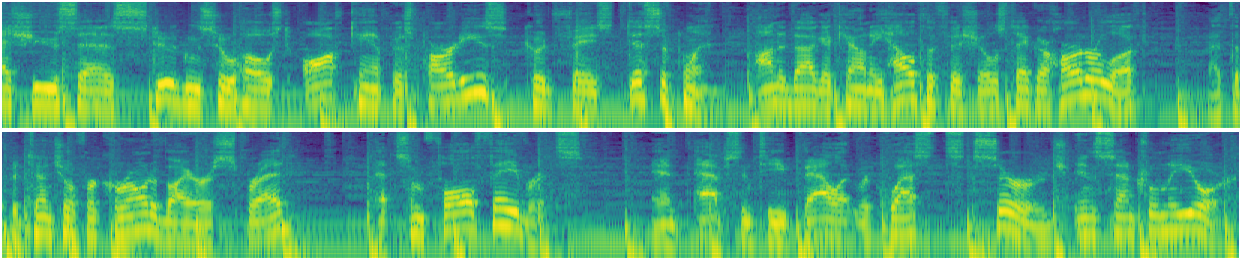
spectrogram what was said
SU says students who host off campus parties could face discipline. Onondaga County health officials take a harder look at the potential for coronavirus spread, at some fall favorites, and absentee ballot requests surge in central New York.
